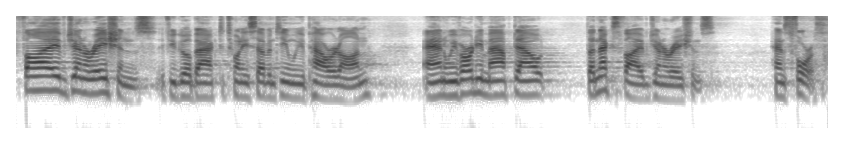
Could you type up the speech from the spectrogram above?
five generations, if you go back to 2017 we powered on, and we've already mapped out the next five generations henceforth.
